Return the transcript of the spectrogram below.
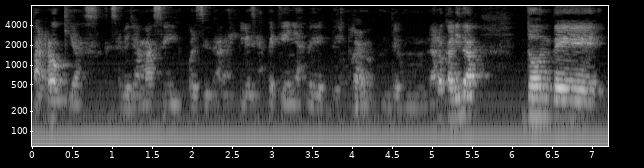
parroquias, que se le llama así, por decir, a las iglesias pequeñas de, de, una localidad, donde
